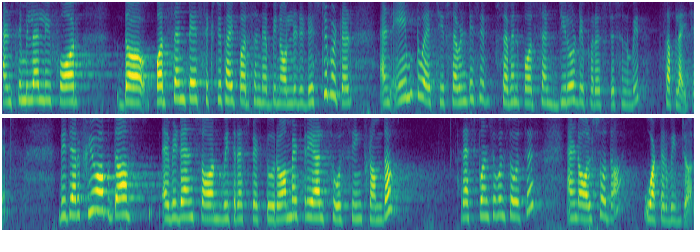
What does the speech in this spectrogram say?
And similarly for the percentage 65 percent have been already distributed and aim to achieve 77 percent zero deforestation with supply chain. These are few of the evidence on with respect to raw material sourcing from the responsible sources and also the water withdrawal.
